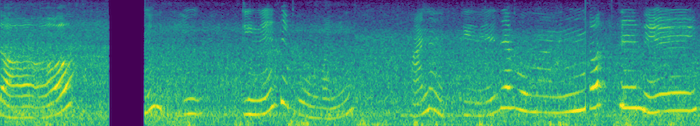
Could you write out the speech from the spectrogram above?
나. 니네들 보면 나는 니네들 보면 떴지네.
